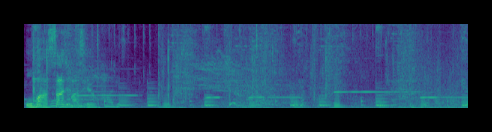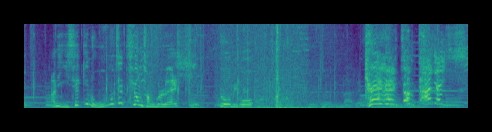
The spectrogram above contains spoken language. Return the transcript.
오바 싸지 마세요. 아니, 이 새끼는 오브젝트형 정글러 해, 씨. 막을 개를 좀 타자, 씨!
